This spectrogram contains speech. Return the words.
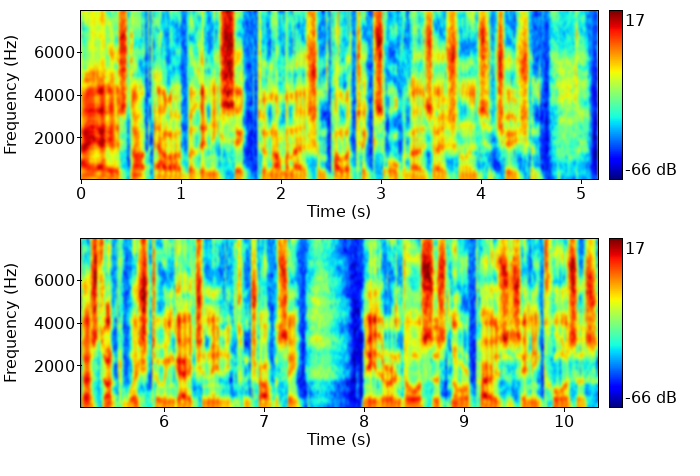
AA is not allied with any sect, denomination, politics, organisation, or institution, does not wish to engage in any controversy, neither endorses nor opposes any causes.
